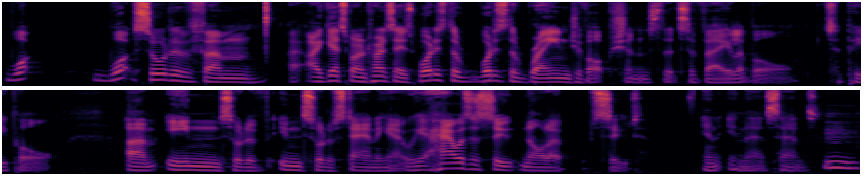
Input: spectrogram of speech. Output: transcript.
what what sort of um, I guess what I'm trying to say is what is the what is the range of options that's available to people um, in sort of in sort of standing out? How is a suit not a suit in in that sense? Mm.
